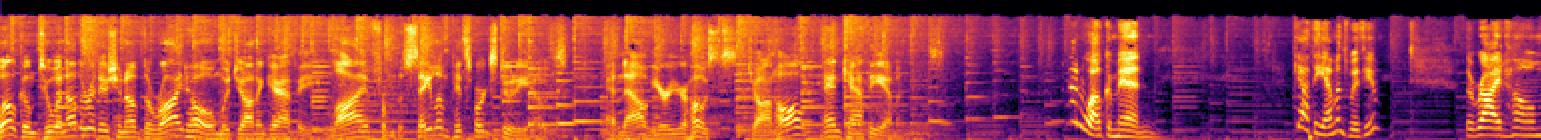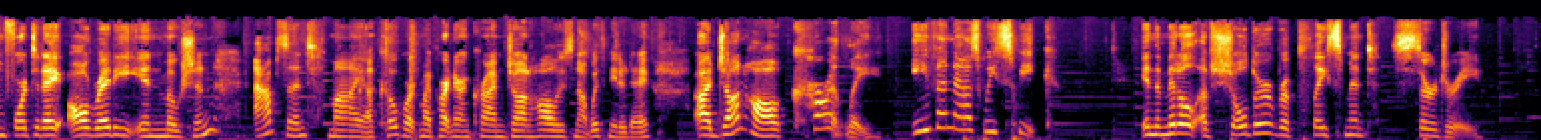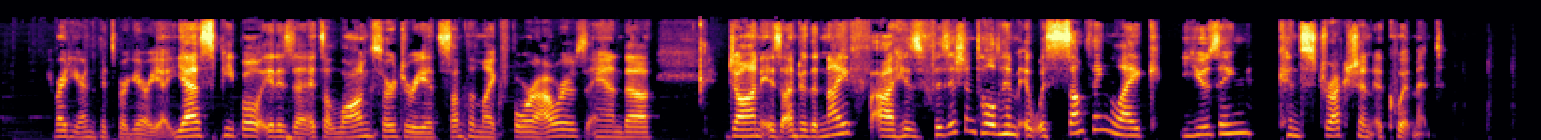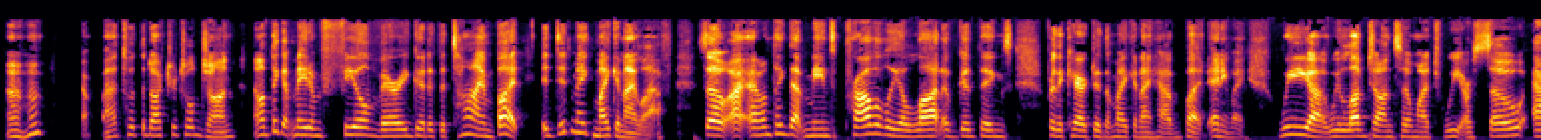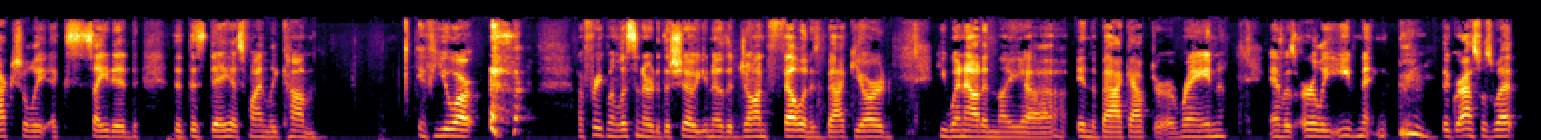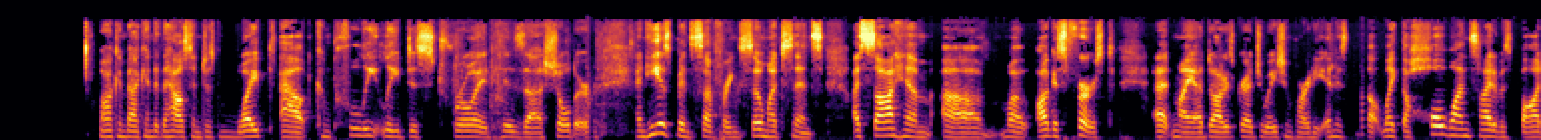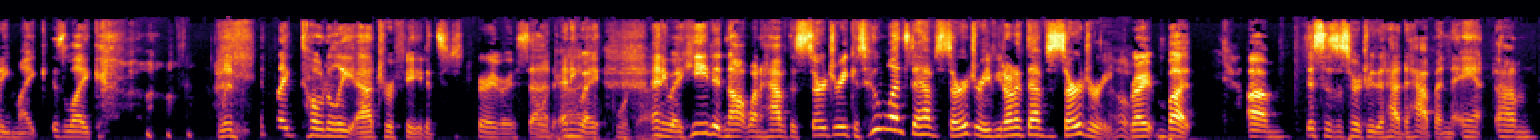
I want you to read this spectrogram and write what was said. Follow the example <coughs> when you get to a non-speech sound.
Welcome to another edition of The Ride Home with John and Kathy, live from the Salem Pittsburgh studios. And now, here are your hosts, John Hall and Kathy Emmons. And welcome in. Kathy Emmons with you. The ride home for today already in motion. Absent my uh, cohort, my partner in crime, John Hall, who's not with me today. Uh, John Hall currently, even as we speak, in the middle of shoulder replacement surgery right here in the Pittsburgh area. Yes, people, it is a it's a long surgery. It's something like 4 hours and uh John is under the knife. Uh, his physician told him it was something like using construction equipment. Uh-huh. Yep, that's what the doctor told John. I don't think it made him feel very good at the time, but it did make Mike and I laugh. So I, I, don't think that means probably a lot of good things for the character that Mike and I have. But anyway, we uh, we love John so much. We are so actually excited that this day has finally come. If you are <coughs> a frequent listener to the show, you know that John fell in his backyard. He went out in the uh, in the back after a rain, and it was early evening. <clears throat> the grass was wet walking back into the house and just wiped out, completely destroyed his uh, shoulder. And he has been suffering so much since. I saw him, uh, well, August 1st at my uh, daughter's graduation party, and his like the whole one side of his body, Mike, is like. <laughs> it's like totally atrophied. It's just very, very sad. Anyway, anyway, he did not want to have the surgery because who wants to have surgery if you don't have to have surgery, right? But um, this is a surgery that had to happen, and um,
